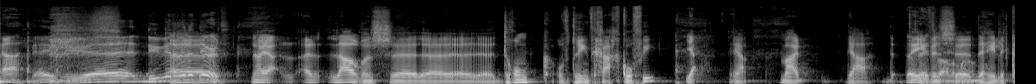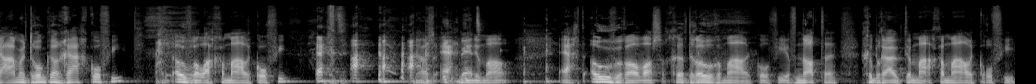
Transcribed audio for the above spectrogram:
ja. Nee, nu, eh, nu willen we de Eh, dirt. nou ja, eh, Laurens eh, eh, dronk of drinkt graag koffie. Ja. Ja, maar ja, de- tevens eh, de hele kamer dronk dan graag koffie. Overal lag gemalen koffie. Echt? Dat was echt niet normaal. Echt overal was gedrogen gemalen koffie of natte gebruikte ma- gemalen koffie.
